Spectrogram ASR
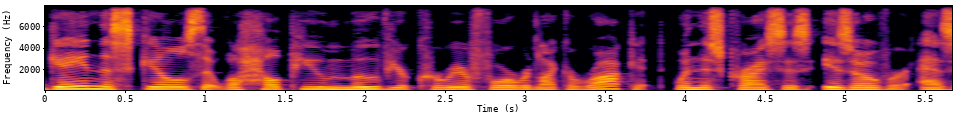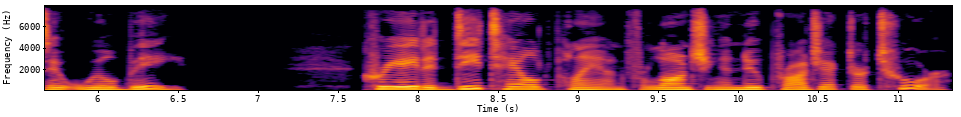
Gain the skills that will help you move your career forward like a rocket when this crisis is over, as it will be. Create a detailed plan for launching a new project or tour.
